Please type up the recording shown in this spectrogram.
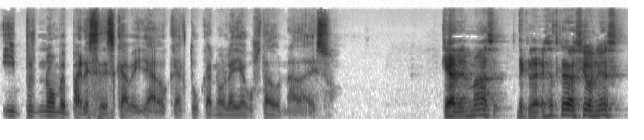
Y pues no me parece descabellado que al Tuca no le haya gustado nada eso. Que además de esas declaraciones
